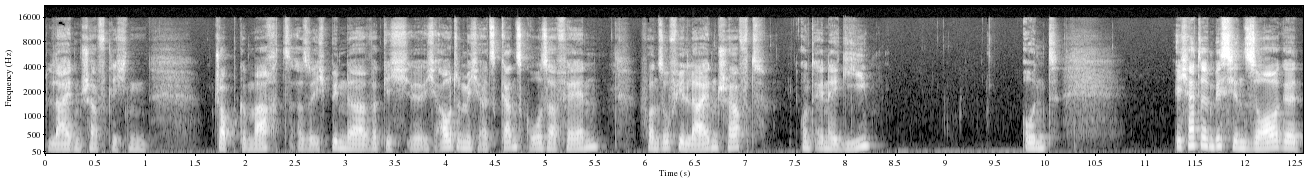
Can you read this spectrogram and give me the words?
leidenschaftlichen Job gemacht. Also ich bin da wirklich, äh, ich oute mich als ganz großer Fan von so viel Leidenschaft und Energie. Und ich hatte ein bisschen Sorge,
